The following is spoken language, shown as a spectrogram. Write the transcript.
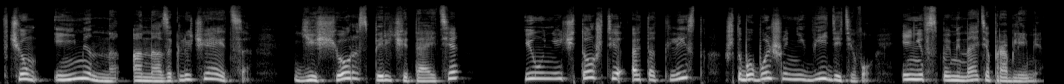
в чем именно она заключается. Еще раз перечитайте и уничтожьте этот лист, чтобы больше не видеть его и не вспоминать о проблеме.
